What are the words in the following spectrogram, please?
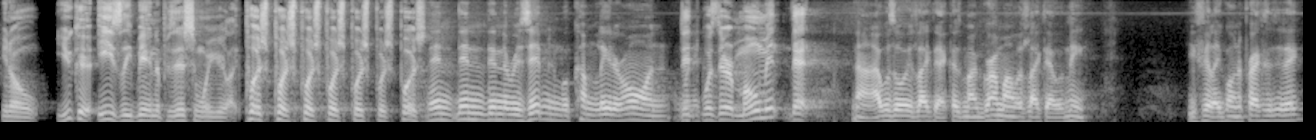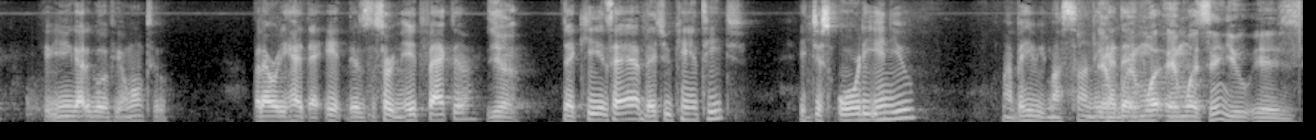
you know, you could easily be in a position where you're like push, push, push, push, push, push, push. then then then the resentment will come later on. Did, it- was there a moment that Nah, I was always like that because my grandma was like that with me. You feel like going to practice today? You ain't got to go if you don't want to. But I already had that it. There's a certain it factor yeah, that kids have that you can't teach. It's just already in you. My baby, my son, they got And, that. and what and what's in you is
